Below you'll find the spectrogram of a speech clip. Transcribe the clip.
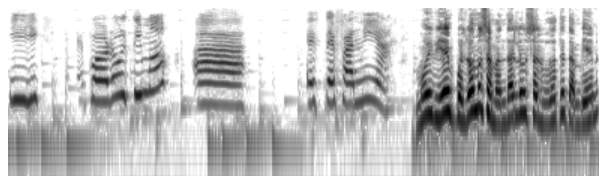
y eh, por último a Estefanía. Muy bien, pues vamos a mandarle un saludote también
